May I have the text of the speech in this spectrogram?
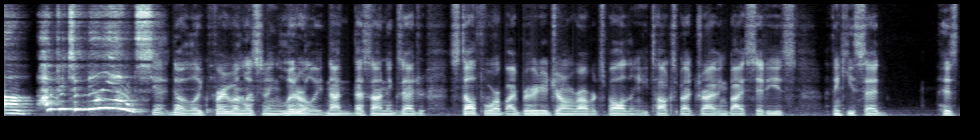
Um, hundreds of millions. Yeah, no, like for everyone listening, literally, not that's not an exaggeration. Stealth War by Brigadier General Robert Spalding. He talks about driving by cities. I think he said his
